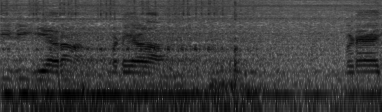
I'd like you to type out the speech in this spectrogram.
ਪੀਵੀ 11 ਪਟਿਆਲਾ। ਬੜੈਚ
